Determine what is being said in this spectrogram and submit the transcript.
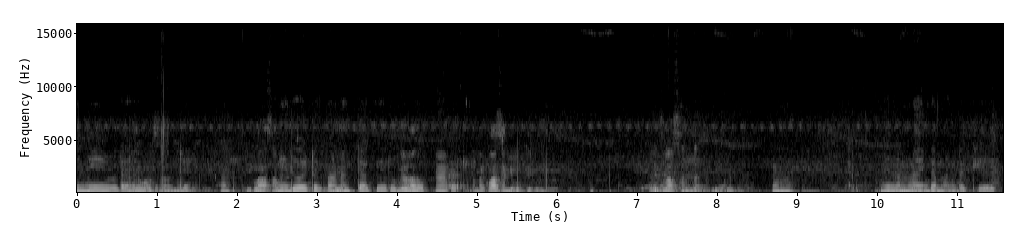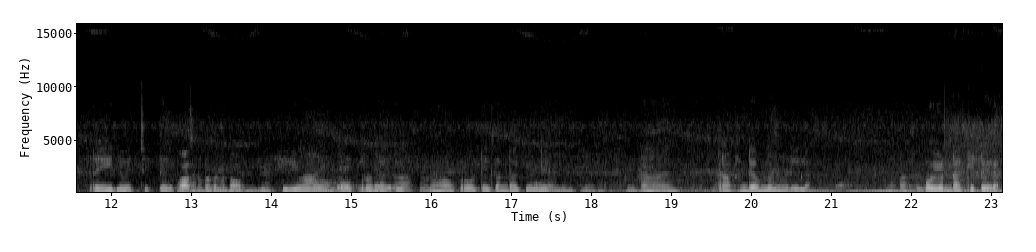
ഇനി ഇവിടെ ഇതുമായിട്ട് കണക്ട് ആക്കി ഒരു. ഇനി നമ്മൾ അതിന്റെ മണ്ടയ്ക്ക് റെയിൽ വെച്ചിട്ട് അയ്യോ ഹോപ്പർ ഉണ്ടാക്കി. ഹോപ്പർ ഒട്ടേത് ഉണ്ടാക്കിയില്ലേ? ക്രാഫ്റ്റിംഗ് ടേബിൾ മേടിയില്ല പോയി ഉണ്ടാക്കിയിട്ട് വരാം.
